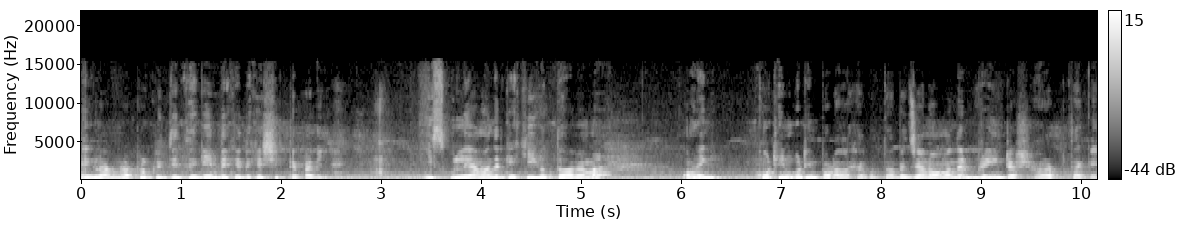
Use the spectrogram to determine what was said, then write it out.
এগুলো আমরা প্রকৃতি থেকেই দেখে দেখে শিখতে পারি। স্কুলে আমাদেরকে কি করতে হবে মা? অনেক কঠিন কঠিন পড়ালেখা করতে হবে যেন আমাদের ব্রেইনটা শার্প থাকে।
